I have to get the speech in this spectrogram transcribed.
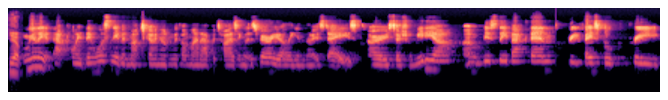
Yep. Really, at that point, there wasn't even much going on with online advertising. It was very early in those days. No social media, obviously, back then. Pre Facebook, pre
